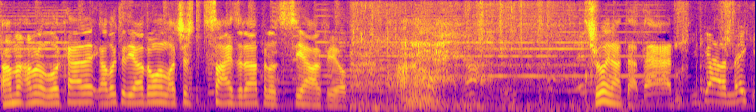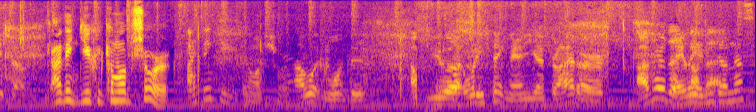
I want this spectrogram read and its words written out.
I'm, I'm gonna look at it. I looked at the other one. Let's just size it up and let's see how I feel. It's really not that bad. You gotta make it though. I think you could come up short. I think you can come up short. I wouldn't want to. You, uh, what do you think, man? You gonna try it or? I've heard that. Bailey, have you done this?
